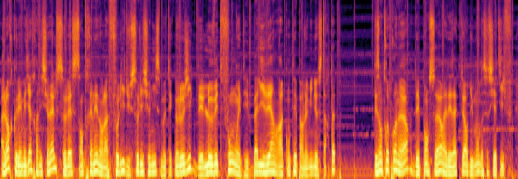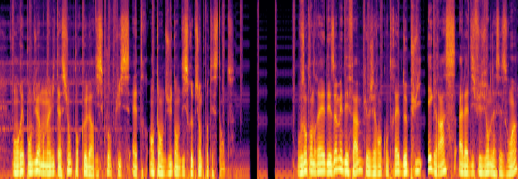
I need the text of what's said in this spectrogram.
Alors que les médias traditionnels se laissent s'entraîner dans la folie du solutionnisme technologique, des levées de fonds et des balivernes racontées par le milieu start-up, des entrepreneurs, des penseurs et des acteurs du monde associatif ont répondu à mon invitation pour que leur discours puisse être entendu dans Disruption protestante. Vous entendrez des hommes et des femmes que j'ai rencontrés depuis et grâce à la diffusion de la saison 1,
